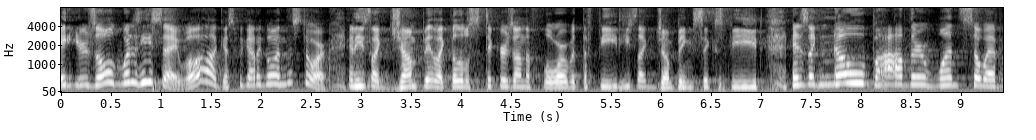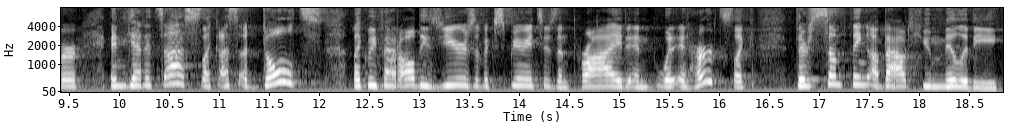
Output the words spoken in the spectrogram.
eight years old, what did he say? Well, I guess we got to go in this store. And he's like jumping, like the little stickers on the floor with the feet. He's like jumping six feet. And it's like no bother whatsoever. And yet it's us, like us adults. Like we've had all these years of experiences and pride pride and it hurts. Like there's something about humility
